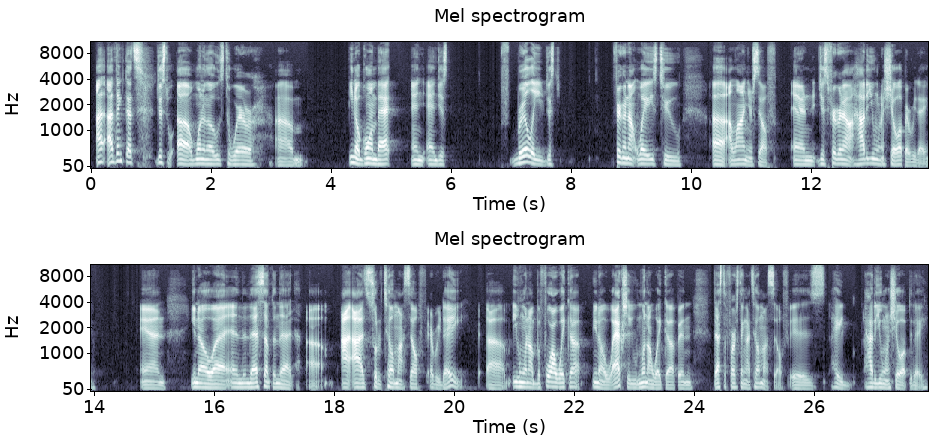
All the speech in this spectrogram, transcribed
I, I, think that's just uh, one of those to where um, you know going back and and just really just figuring out ways to uh, align yourself and just figuring out how do you want to show up every day? And you know, uh, and that's something that um, I, I, sort of tell myself every day, uh, even when I before I wake up. You know, actually when I wake up, and that's the first thing I tell myself is, "Hey, how do you want to show up today?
